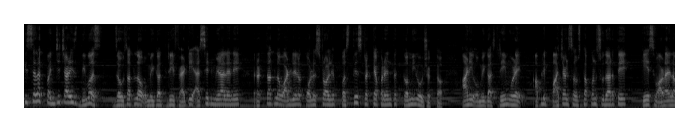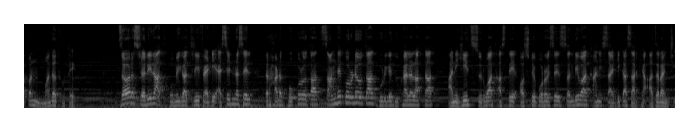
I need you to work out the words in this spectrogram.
की सलग पंचेचाळीस दिवस जवसातलं ओमेगा थ्री फॅटी ऍसिड मिळाल्याने रक्तातलं वाढलेलं कोलेस्ट्रॉल हे पस्तीस टक्क्यापर्यंत कमी होऊ शकतं. आणि ओमेगा थ्रीमुळे आपली पाचन संस्था पण सुधारते केस वाढायला पण मदत होते. जर शरीरात ओमेगा थ्री फॅटी ऍसिड नसेल तर हाडं पोकळ होतात सांधे कोरडे होतात गुडघे दुखायला लागतात. आणि हीच सुरुवात असते ऑस्टिओपोरोसिस संधिवात आणि सायटिका सारख्या आजारांची.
